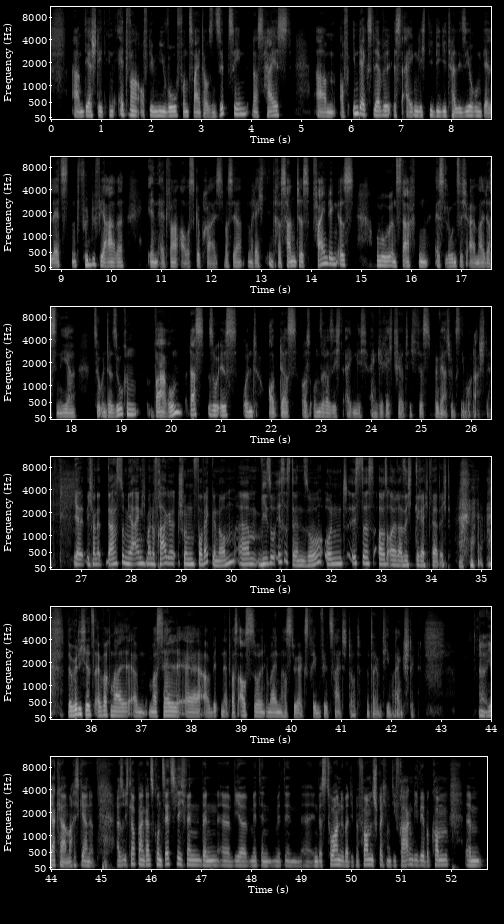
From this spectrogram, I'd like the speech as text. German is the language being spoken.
ähm, der steht in etwa auf dem Niveau von 2017. Das heißt, ähm, auf Index-Level ist eigentlich die Digitalisierung der letzten fünf Jahre in etwa ausgepreist, was ja ein recht interessantes Finding ist und wo wir uns dachten, es lohnt sich einmal das näher zu untersuchen, warum das so ist und ob das aus unserer Sicht eigentlich ein gerechtfertigtes Bewertungsniveau darstellt. Ja, ich meine, da hast du mir eigentlich meine Frage schon vorweggenommen. Ähm, wieso ist es denn so und ist das aus eurer Sicht gerechtfertigt? da würde ich jetzt einfach mal ähm, Marcel äh, bitten, etwas auszuholen. Immerhin hast du ja extrem viel Zeit dort mit deinem Team reingesteckt. Äh, ja klar, mache ich gerne. Also ich glaube mal ganz grundsätzlich, wenn wenn äh, wir mit den mit den äh, Investoren über die Performance sprechen und die Fragen, die wir bekommen, ähm,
